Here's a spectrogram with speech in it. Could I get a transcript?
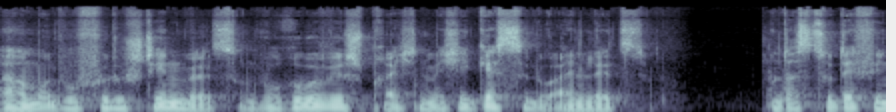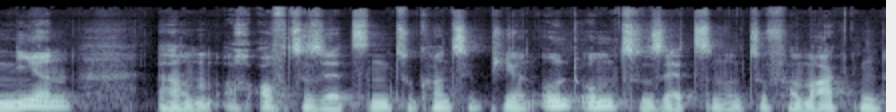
ähm, und wofür du stehen willst und worüber wir sprechen, welche Gäste du einlädst. Und das zu definieren, ähm, auch aufzusetzen, zu konzipieren und umzusetzen und zu vermarkten,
